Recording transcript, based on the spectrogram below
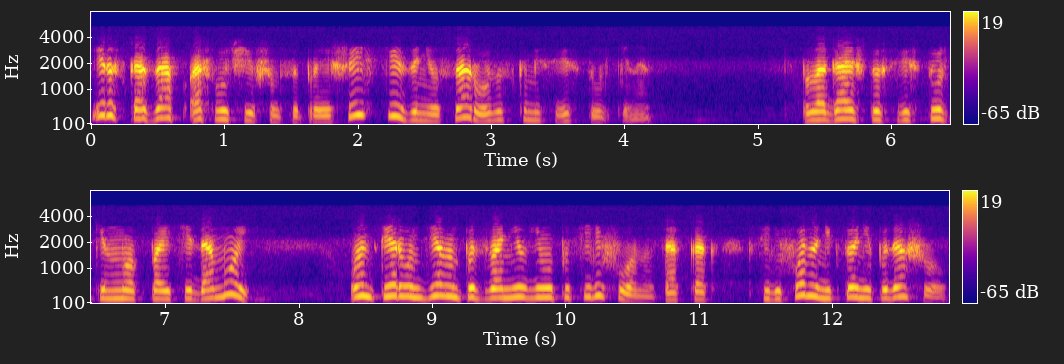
и, рассказав о случившемся происшествии, занялся розысками Свистулькина. Полагая, что Свистулькин мог пойти домой, он первым делом позвонил ему по телефону, так как к телефону никто не подошел.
